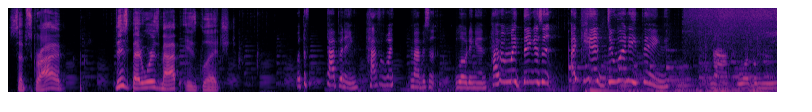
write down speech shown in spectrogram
Subscribe. This Bed Wars map is glitched. What the f happening? Half of my map isn't loading in. Half of my thing isn't. I can't do anything. น่ากลัวตรงนี้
